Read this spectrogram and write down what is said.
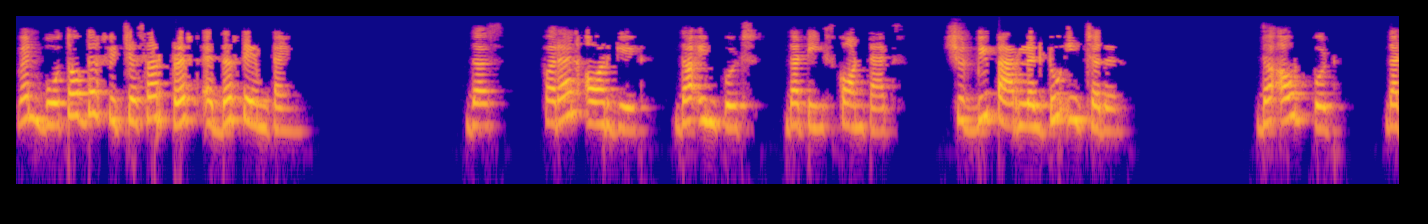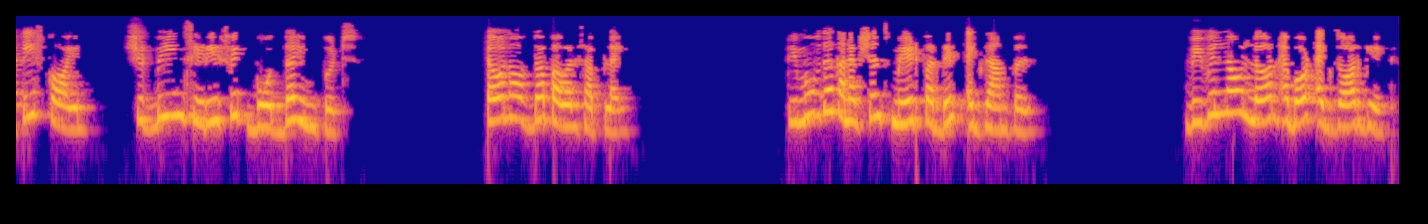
when both of the switches are pressed at the same time. Thus, for an OR gate, the inputs, that is contacts, should be parallel to each other. The output, that is coil, should be in series with both the inputs. Turn off the power supply. Remove the connections made for this example. We will now learn about XOR gate.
